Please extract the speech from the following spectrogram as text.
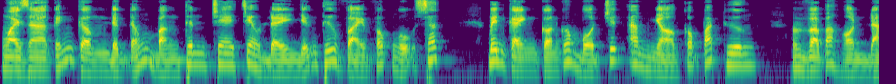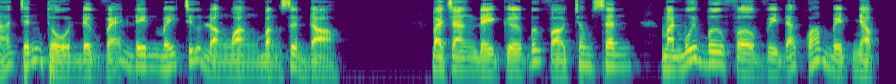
Ngoài ra cánh cổng được đóng bằng thân tre treo đầy những thứ vải vóc ngũ sắc, bên cạnh còn có một chiếc am nhỏ có bát hương và ba hòn đá chấn thủ được vẽ lên mấy chữ loạng hoàng bằng sơn đỏ. Bà chàng đẩy cửa bước vào trong sân, mặt mũi bư phờ vì đã quá mệt nhọc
